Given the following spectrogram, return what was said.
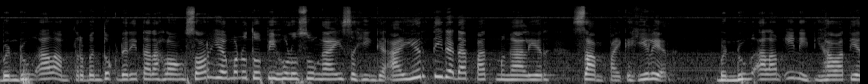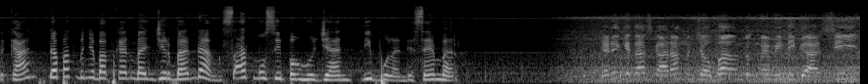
Bendung alam terbentuk dari tanah longsor yang menutupi hulu sungai sehingga air tidak dapat mengalir sampai ke hilir. Bendung alam ini dikhawatirkan dapat menyebabkan banjir bandang saat musim penghujan di bulan Desember. Jadi kita sekarang mencoba untuk memitigasi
